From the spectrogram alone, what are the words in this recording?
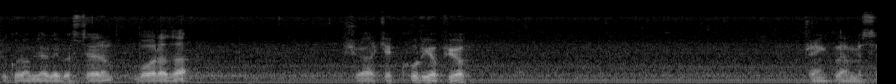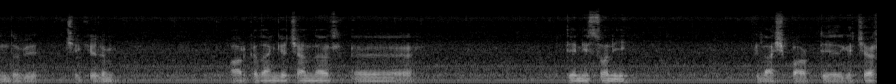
Şu gromileri de gösterelim. Bu arada şu erkek kur yapıyor. Renklenmesini de bir çekelim. Arkadan geçenler eee Denisoni Flash Park diye geçer.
